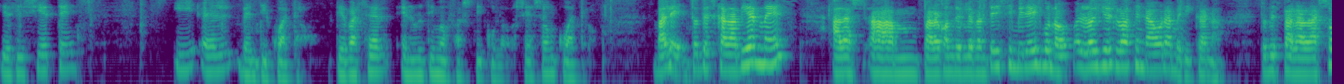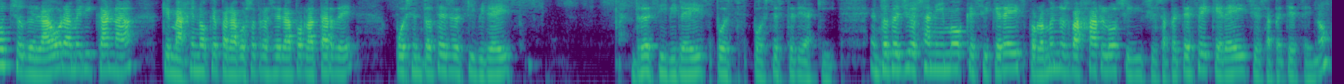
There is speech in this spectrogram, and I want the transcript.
17 y el 24, que va a ser el último fascículo, o sea, son cuatro. ¿Vale? Entonces cada viernes, a las, para cuando os levantéis y miréis, bueno, ellos lo hacen a hora americana. Entonces para las 8 de la hora americana, que imagino que para vosotros será por la tarde, pues entonces recibiréis recibiréis pues, pues este de aquí. Entonces yo os animo que si queréis por lo menos bajarlo, si, si os apetece, queréis, si os apetece, ¿no?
